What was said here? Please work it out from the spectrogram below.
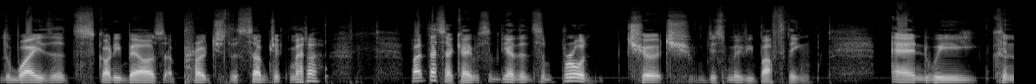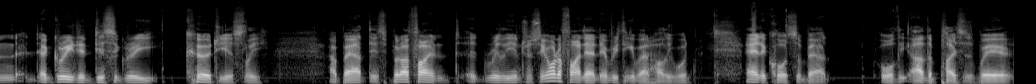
the way that Scotty Bowers approached the subject matter. But that's okay. It's, know, it's a broad church, this movie buff thing, and we can agree to disagree courteously about this. But I find it really interesting. I want to find out everything about Hollywood, and of course about all the other places where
